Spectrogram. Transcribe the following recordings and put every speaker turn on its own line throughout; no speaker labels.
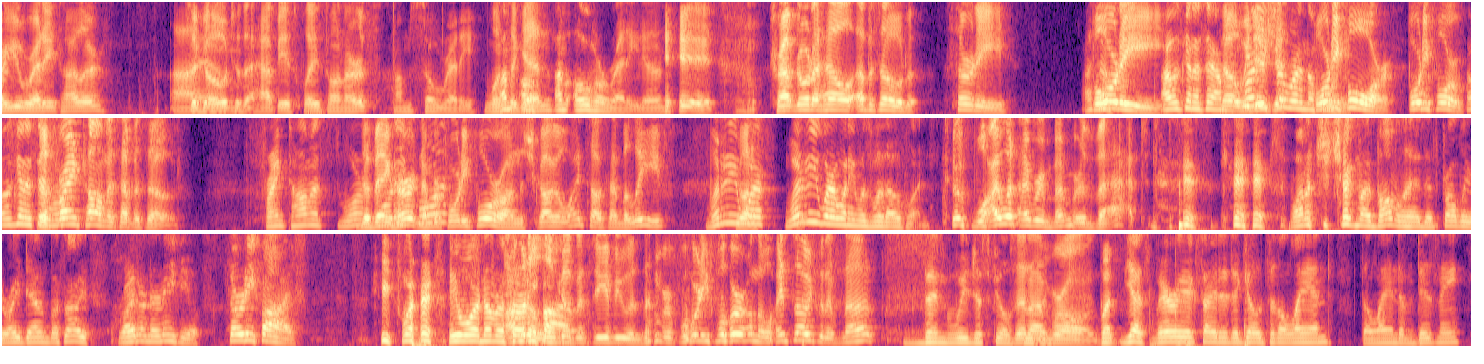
Are you ready, Tyler, to go
am-
to the happiest place on earth?
I'm so ready.
Once
I'm,
again?
I'm over ready, dude.
Trapdoor to Hell, episode 30.
I thought-
40.
I was gonna say I'm
no, we
pretty
did
sure we're in the 40.
44. 44.
I was gonna say
the Frank Thomas episode.
Frank Thomas wore
The Big Hurt, number 44 on the Chicago White Sox, I believe.
What did he
You
wear?
f-
What did he wear when he was with Oakland?
Why would I remember that?
Why don't you check my bobblehead? That's probably right down beside, right underneath you. Thirty-five. He's wearing. He wore number 35.
I'm going to look up and see if he was number 44 on the White Sox, and if not,
then we just feel stupid. then.
I'm wrong.
But yes, very excited to go to the land, the land of Disney.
